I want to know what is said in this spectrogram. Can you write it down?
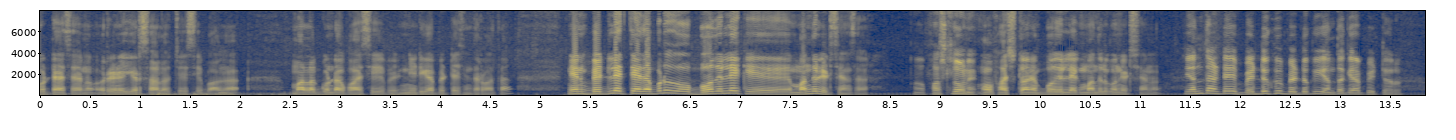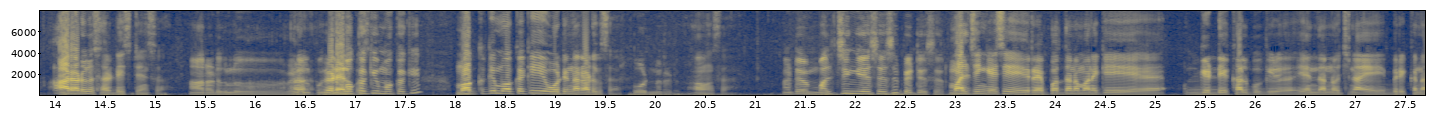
కొట్టేశాను. రెండు ఇరసాలు వచ్చేసి బాగా. మళ్ళీ గుండకు పాసి నీట్గా పెట్టేసిన తర్వాత నేను బెడ్లు ఎత్తేటప్పుడు బోధుల్లోకి మందులు ఇచ్చాను సార్. ఫస్ట్లోనే ఓ ఫస్ట్లోనే బోధుల్లోకి మందులు కూడా ఇచ్చాను ఎంత అంటే బెడ్కు బెడ్కు ఎంత గ్యాప్ పెట్టారు? ఆరు అడుగులు సార్ డిస్టెన్స్. ఆరు అడుగులు. మొక్కకి మొక్కకి? మొక్కకి మొక్కకి ఒకటిన్నర అడుగు సార్. ఒకటిన్నర అడుగు. అవును సార్. అంటే మల్చింగ్ వేసేసి పెట్టేశారు. మల్చింగ్ వేసి రేపొద్దున మనకి గడ్డి కలుపు ఏందన్నా వచ్చినా ఈ బిరిక్కన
